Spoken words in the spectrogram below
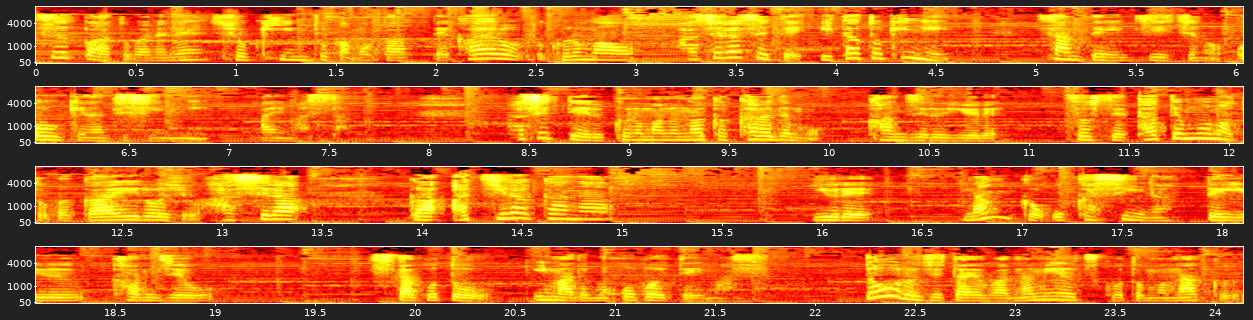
スーパーとかでね、食品とかも買って帰ろうと車を走らせていた時に3.11の大きな地震に遭いました。走っている車の中からでも感じる揺れ、そして建物とか街路樹、柱が明らかな揺れ、なんかおかしいなっていう感じをしたことを今でも覚えています。道路自体は波打つこともなく、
